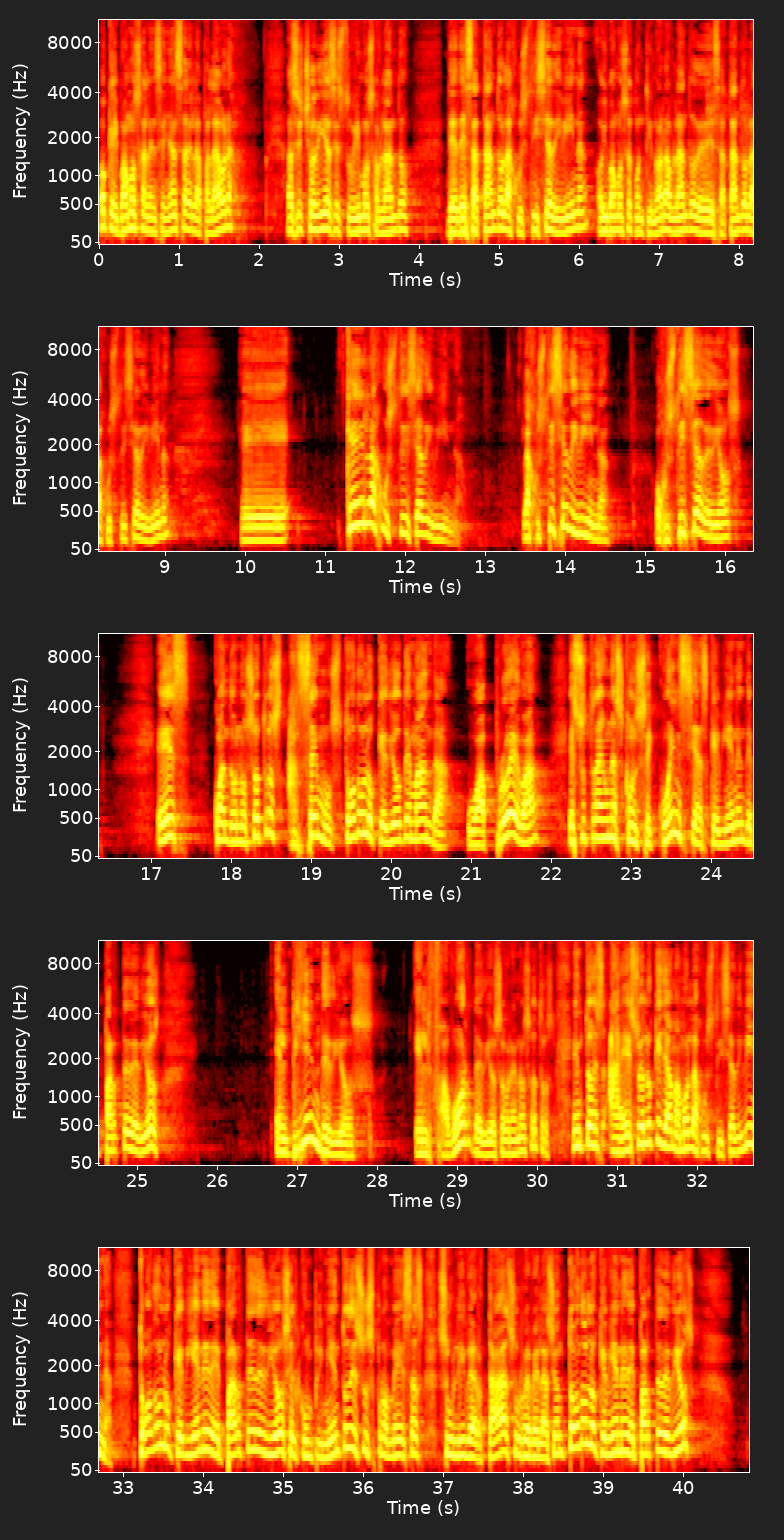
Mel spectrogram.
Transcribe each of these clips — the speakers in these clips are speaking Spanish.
Ok, vamos a la enseñanza de la palabra. Hace ocho días estuvimos hablando de desatando la justicia divina. Hoy vamos a continuar hablando de desatando la justicia divina. Eh, ¿Qué es la justicia divina? La justicia divina o justicia de Dios es cuando nosotros hacemos todo lo que Dios demanda o aprueba, eso trae unas consecuencias que vienen de parte de Dios. El bien de Dios el favor de Dios sobre nosotros. Entonces, a eso es lo que llamamos la justicia divina. Todo lo que viene de parte de Dios, el cumplimiento de sus promesas, su libertad, su revelación, todo lo que viene de parte de Dios,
